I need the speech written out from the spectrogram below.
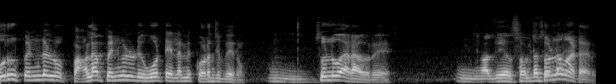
ஒரு பெண்கள் பல பெண்களுடைய ஓட்டு எல்லாமே குறைஞ்சு போயிடும் சொல்லுவாரா அவரு? அது சொல்றது சொல்ல மாட்டாரு.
